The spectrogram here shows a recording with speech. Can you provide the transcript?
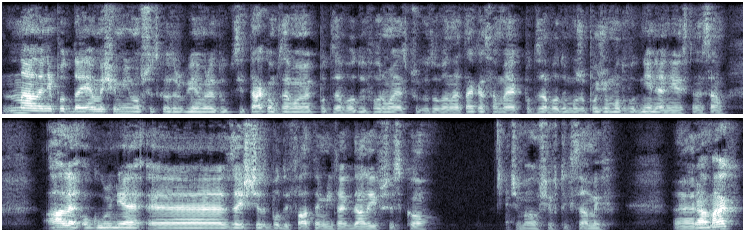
no ale nie poddajemy się, mimo wszystko zrobiłem redukcję taką samą jak pod zawody, forma jest przygotowana taka sama jak pod zawody, może poziom odwodnienia nie jest ten sam, ale ogólnie e, zejście z bodyfatem i tak dalej, wszystko trzymało się w tych samych e, ramach.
